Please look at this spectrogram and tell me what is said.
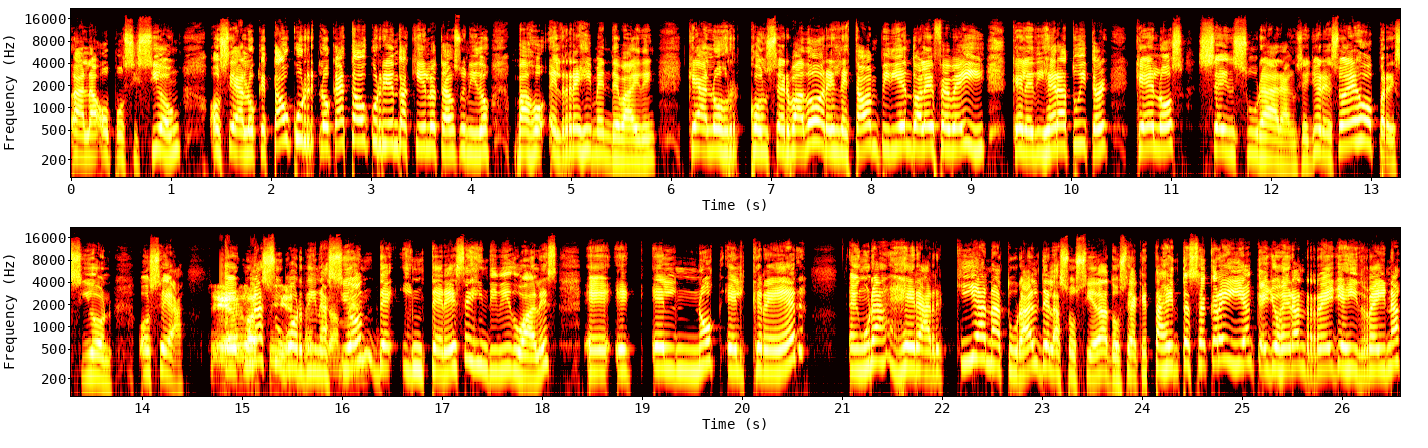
a la oposición, o sea, lo que, está lo que ha estado ocurriendo aquí en los Estados Unidos bajo el régimen de Biden, que a los conservadores le estaban pidiendo al FBI que le dijera a Twitter que los censuraran. Señores, eso es opresión, o sea, eh, una subordinación de intereses individuales, eh, eh, el, no, el creer en una jerarquía natural de la sociedad. O sea, que esta gente se creían que ellos eran reyes y reinas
